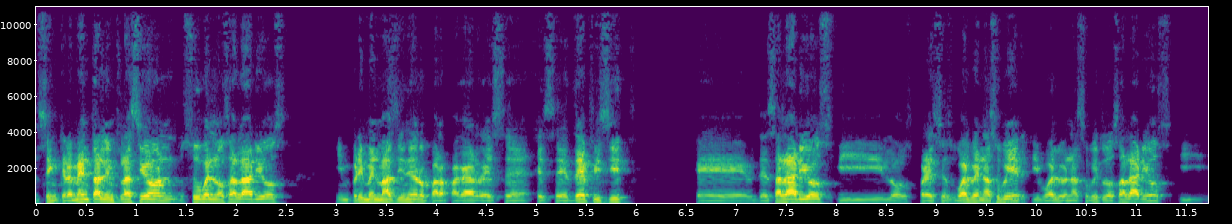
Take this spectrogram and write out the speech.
se incrementa la inflación, suben los salarios, imprimen más dinero para pagar ese, ese déficit eh, de salarios y los precios vuelven a subir y vuelven a subir los salarios y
